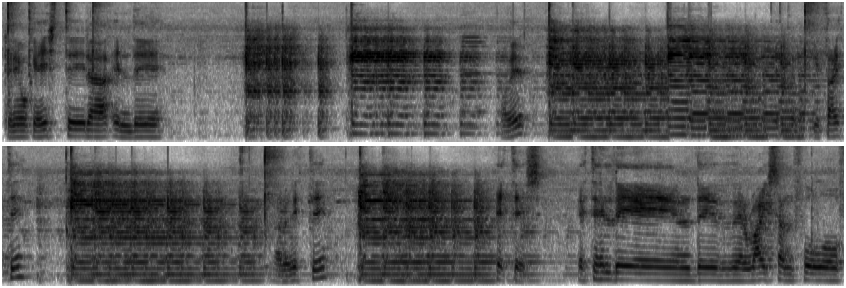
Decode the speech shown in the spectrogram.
Creo que este era el de... A ver. Este, quizá este. A ver este. Este es. Este es el de, The Rise and Fall of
